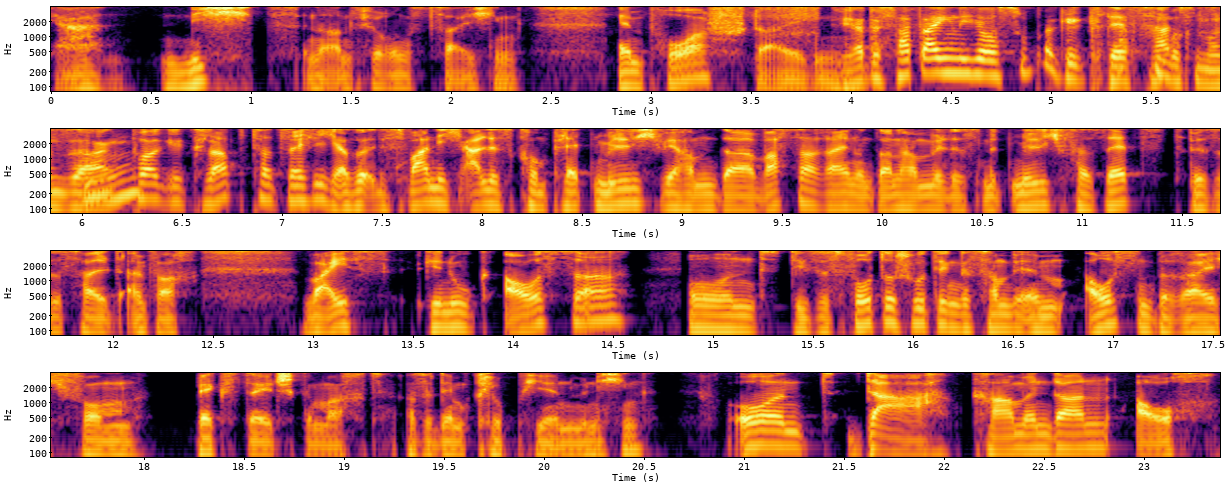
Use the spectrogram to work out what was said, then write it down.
ja, nichts in Anführungszeichen emporsteigen. Ja, das hat eigentlich auch super geklappt, Das hat muss man sagen. super geklappt tatsächlich. Also es war nicht alles komplett Milch. Wir haben da Wasser rein und dann haben wir das mit Milch versetzt, bis es halt einfach weiß genug aussah. Und dieses Fotoshooting, das haben wir im Außenbereich vom Backstage gemacht, also dem Club hier in München. Und da kamen dann auch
